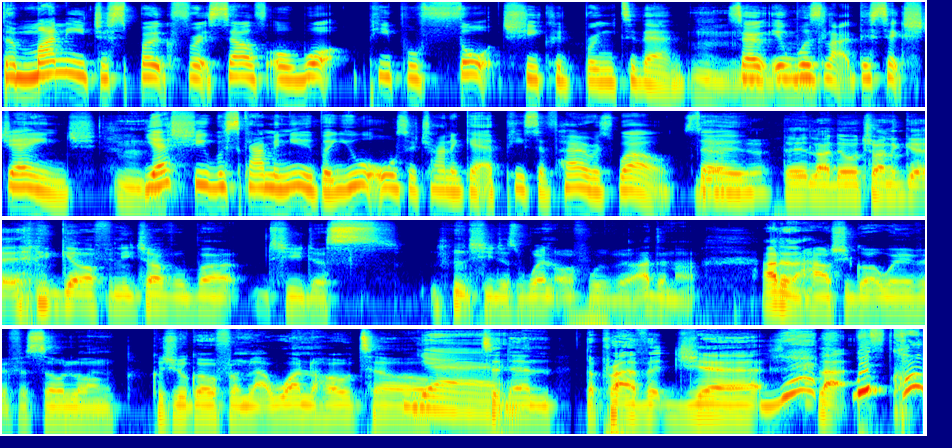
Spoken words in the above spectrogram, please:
the money just spoke for itself or what people thought she could bring to them. So mm, it mm. was like this exchange. Mm. Yes, she was scamming you, but you were also trying to get a piece of her as well. So Yeah, yeah. they like they were trying to get get off in each other, but she just she just went off with it. I don't know. I don't know how she got away with it for so long. Cause she'll go from like one hotel Yeah. to then the private jet. Yeah, Like with con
